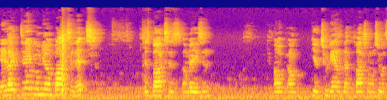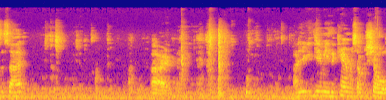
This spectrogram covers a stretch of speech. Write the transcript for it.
And like today we're gonna be unboxing it. This box is amazing. I'll, I'll give two damns about the box. I want to see what's inside. Alright. Uh, you can give me the camera so I can show.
